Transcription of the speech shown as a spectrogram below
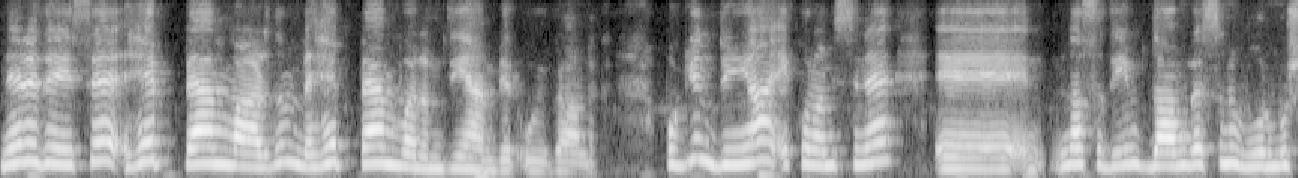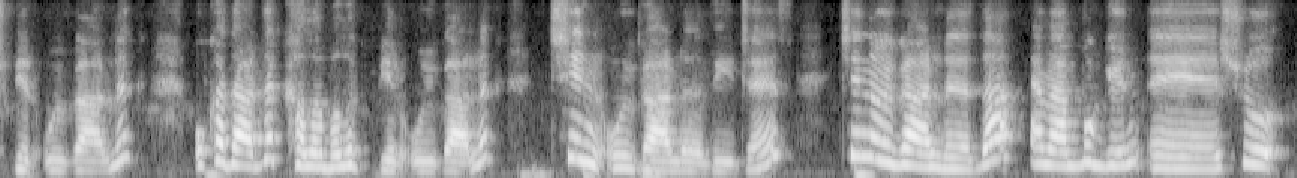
neredeyse hep ben vardım ve hep ben varım diyen bir uygarlık. Bugün dünya ekonomisine e, nasıl diyeyim damgasını vurmuş bir uygarlık. O kadar da kalabalık bir uygarlık. Çin uygarlığı diyeceğiz. Çin uygarlığı da hemen bugün e, şu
